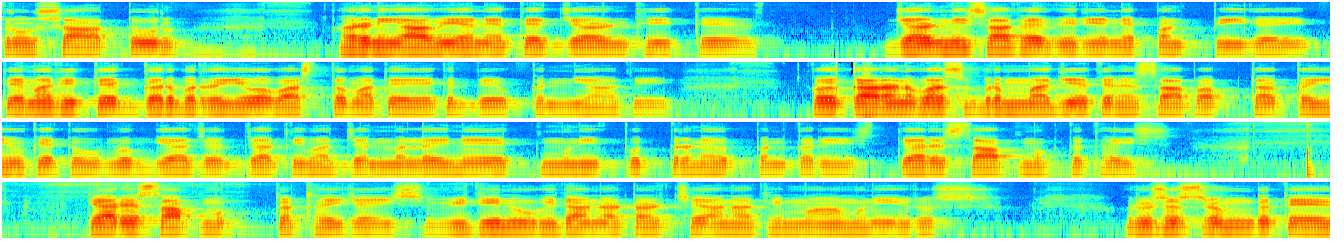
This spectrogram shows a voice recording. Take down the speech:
તૃષાતુર હરણી આવી અને તે જળથી તે જળની સાથે વીર્યને પણ પી ગઈ. તેમાંથી તે ગર્ભ રહ્યો. વાસ્તવમાં તે એક દેવકન્યા હતી. કોઈ કારણવશ બ્રહ્માજીએ તેને સાપ આપતા કહ્યું કે તું મૃગ્યા જાતિમાં જન્મ લઈને એક મુનિ પુત્રને ઉત્પન્ન કરીશ. ત્યારે સાપ મુક્ત થઈશ. ત્યારે સાપ મુક્ત થઈ જઈશ. વિધિનું વિધાન અટળ છે. આનાથી મહામુનિ ઋષ ઋષશૃંગ તે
